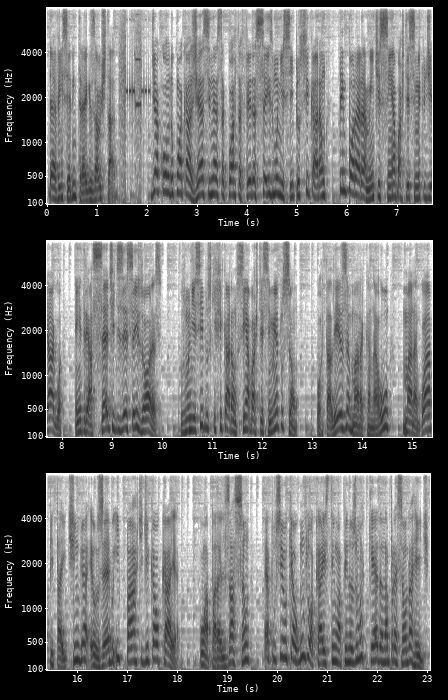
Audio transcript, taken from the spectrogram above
devem ser entregues ao estado. De acordo com a CAGES, nesta quarta-feira, seis municípios ficarão temporariamente sem abastecimento de água, entre as 7 e 16 horas. Os municípios que ficarão sem abastecimento são Fortaleza, Maracanaú, Maranguape, Taitinga, Eusébio e parte de Calcaia. Com a paralisação, é possível que alguns locais tenham apenas uma queda na pressão da rede.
